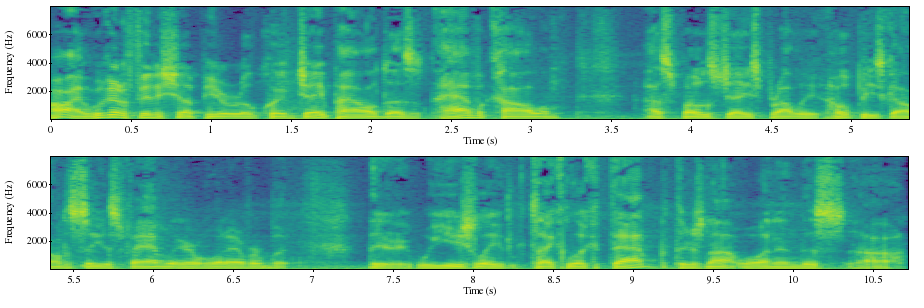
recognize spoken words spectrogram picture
All right, we're going to finish up here real quick. Jay Powell doesn't have a column. I suppose Jay's probably hope he's gone to see his family or whatever, but there, we usually take a look at that. But there's not one in this uh,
